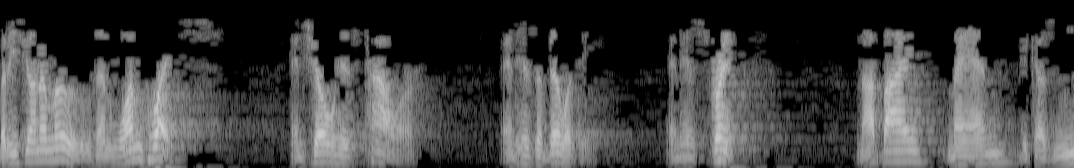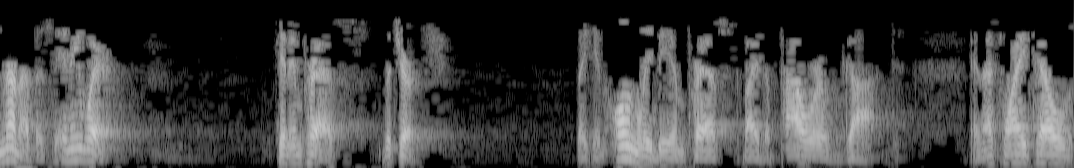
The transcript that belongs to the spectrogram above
But he's going to move in one place and show his power and his ability and his strength not by man, because none of us anywhere can impress the church. They can only be impressed by the power of God. And that's why he tells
